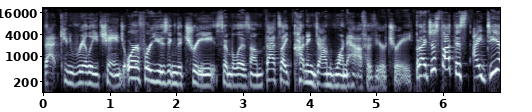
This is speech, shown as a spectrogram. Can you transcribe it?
that can really change. Or if we're using the tree symbolism, that's like cutting down one half of your tree. But I just thought this idea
